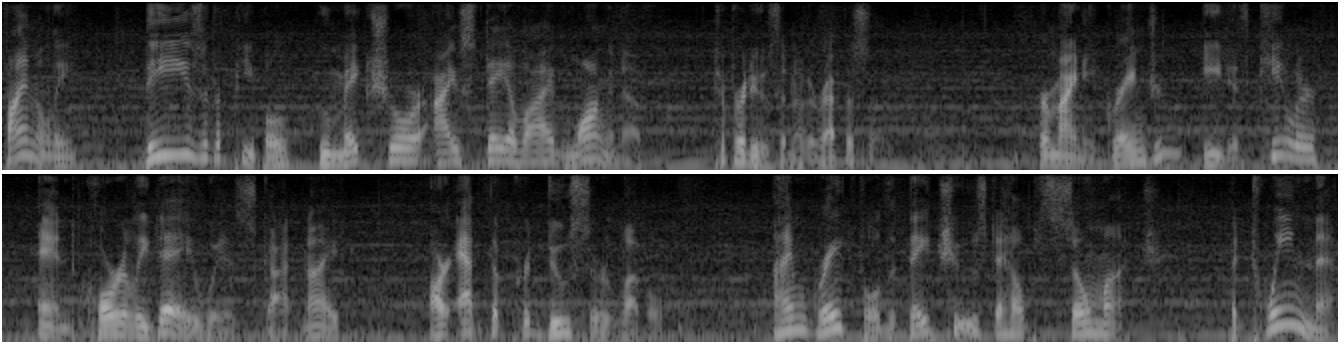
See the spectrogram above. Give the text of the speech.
Finally, these are the people who make sure I stay alive long enough to produce another episode. Hermione Granger, Edith Keeler, and Coralie Day with Scott Knight are at the producer level. I'm grateful that they choose to help so much. Between them,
